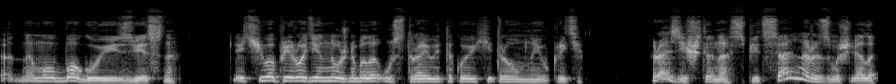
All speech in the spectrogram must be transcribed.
Одному богу известно, для чего природе нужно было устраивать такое хитроумное укрытие. Разве что она специально размышляла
